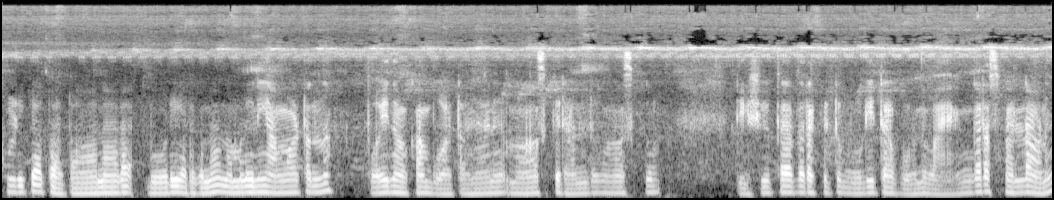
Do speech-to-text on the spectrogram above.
കുഴിക്കകത്താട്ടോ ആനയുടെ ബോഡി കിടക്കുന്നത്. നമ്മളിനി അങ്ങോട്ടൊന്ന് പോയി നോക്കാൻ പോകട്ടോ ഞാൻ മാസ്ക് രണ്ട് മാസ്കും ടിഷ്യൂ പേപ്പറൊക്കെ ഇട്ട് മൂടിയിട്ടാണ് പോകുന്നത്. ഭയങ്കര സ്മെല്ലാണ്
